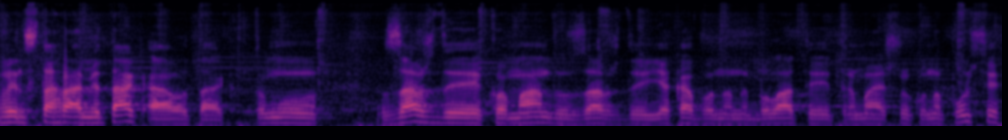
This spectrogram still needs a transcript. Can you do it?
в інстаграмі так, а отак. Тому завжди команду, завжди, яка б вона не була, ти тримаєш руку на пульсі.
